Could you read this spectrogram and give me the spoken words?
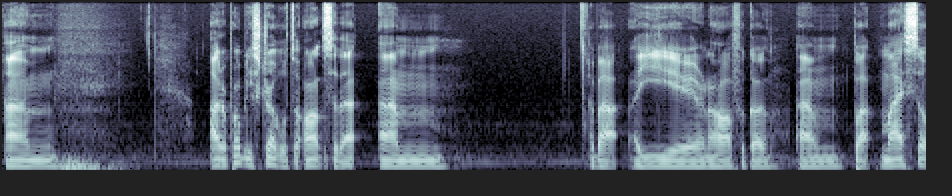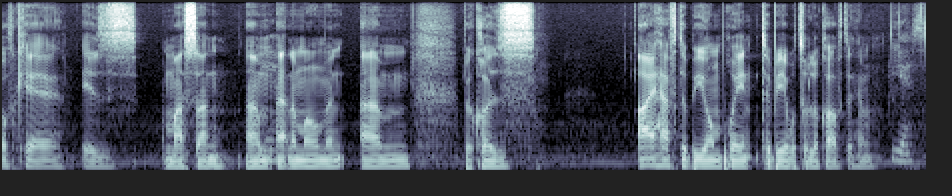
Um, I'd probably struggled to answer that um, about a year and a half ago. Um, but my self care is my son um, Yeah. at the moment um, because I have to be on point to be able to look after him Yes.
